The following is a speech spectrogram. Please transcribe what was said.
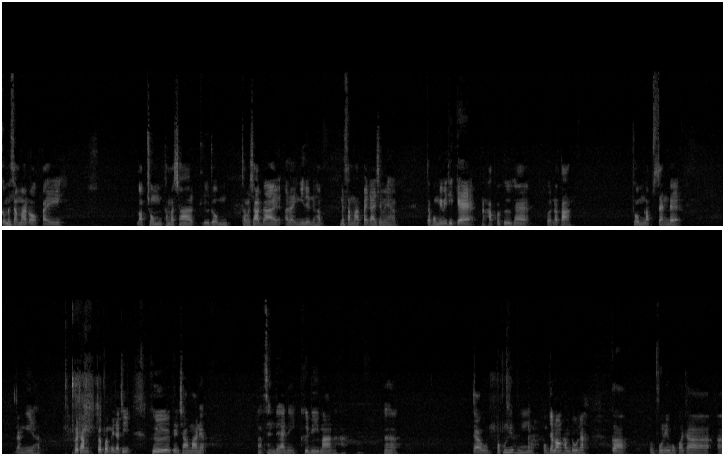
ก็ไม่สามารถออกไป รับชมธรรมชาติ หรือดมธรรมชาติได้อะไรอย่างนี้เลยนะครับ ไม่สามารถไปได้ใช่ไหมครับ แต่ผมมีวิธีแก้นะครับ ก็คือแค่เปิดหน้าต่าง ชมรับแสงแดดอย่างนี้นะครับ เพื่อทำเพื่อเพิ่ม energy คือตื่นเช้ามาเนี่ย รับแสงแดดนี่คือดีมากนะครับอ่าแต่พอพรุ่งนี้ผมผมจะลองทำดูนะ ก็วันพรุ่งนี้ผมก็จะอ่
